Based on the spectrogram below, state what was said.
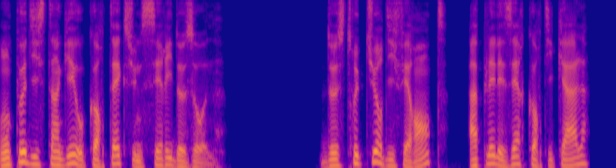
On peut distinguer au cortex une série de zones. De structures différentes, appelées les aires corticales,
